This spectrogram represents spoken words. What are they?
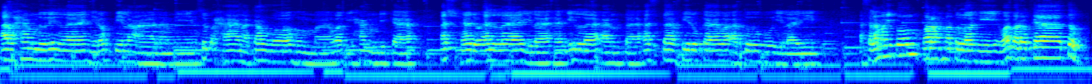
Alhamdulillahirabbil alamin. Subhanakallahumma wa bihamdika asyhadu an la ilaha illa anta astaghfiruka wa atubu ilaik. Assalamualaikum warahmatullahi wabarakatuh.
